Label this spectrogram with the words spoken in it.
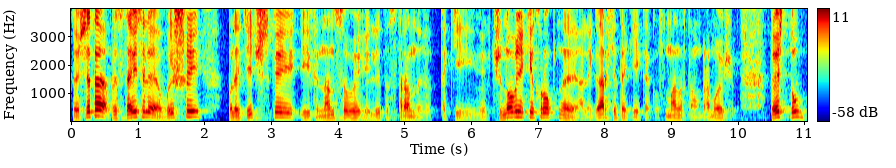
То есть это представители высшей политической и финансовой элиты страны. Такие чиновники крупные, олигархи такие, как Усманов, там, Абрамович. То есть, ну,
